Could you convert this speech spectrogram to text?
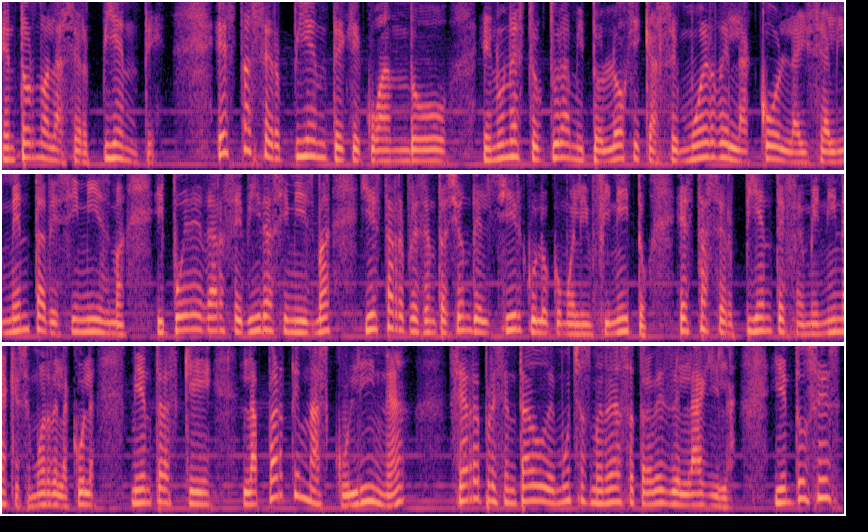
en torno a la serpiente. Esta serpiente que cuando en una estructura mitológica se muerde la cola y se alimenta de sí misma y puede darse vida a sí misma, y esta representación del círculo como el infinito, esta serpiente femenina que se muerde la cola, mientras que la parte masculina se ha representado de muchas maneras a través del águila. Y entonces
